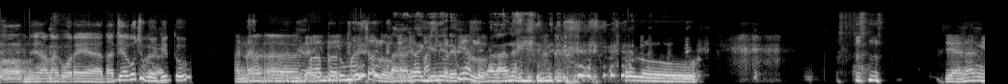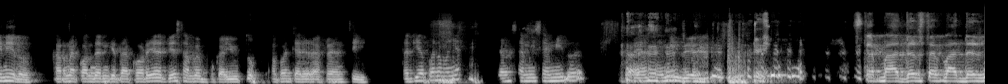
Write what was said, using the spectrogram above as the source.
Oh, Ini ala Korea. Tadi aku juga gitu. Anak, Kalau juga ini. baru masuk loh, Tangannya gini, Rip. loh. Tangannya gini. Dulu. Si Anang ini loh, karena konten kita Korea, dia sampai buka YouTube, apa cari referensi. Tadi apa namanya? Yang semi-semi itu, yang semi itu. ya. Step mother, step mother.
